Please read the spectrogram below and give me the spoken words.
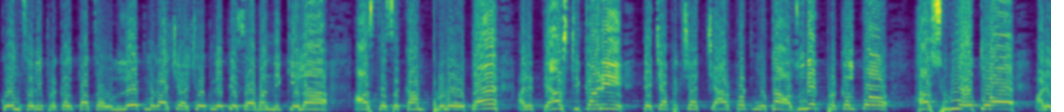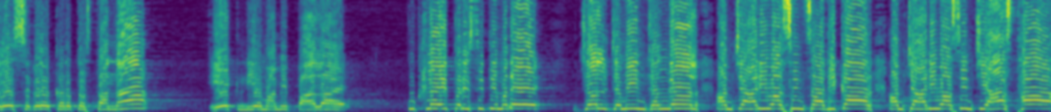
कोणसरी प्रकल्पाचा उल्लेख मगाशी अशोक नेते साहेबांनी केला. आज त्याचं काम पूर्ण होत आहे आणि त्याच ठिकाणी त्याच्यापेक्षा चारपट मोठा अजून एक प्रकल्प हा सुरू होतोय आणि हे सगळं करत असताना एक नियम आम्ही पाळलाय कुठल्याही परिस्थितीमध्ये जल जमीन जंगल आमच्या आदिवासींचा अधिकार आमच्या आदिवासींची आस्था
